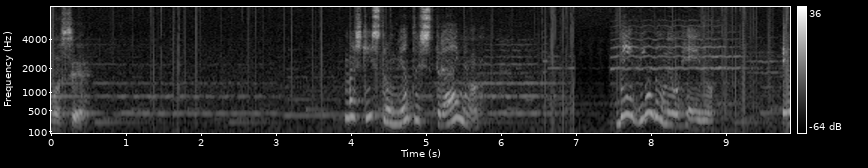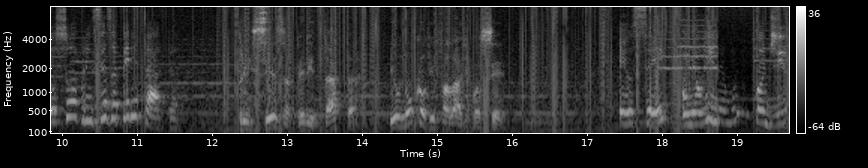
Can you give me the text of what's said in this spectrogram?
você? Mas que instrumento estranho. Bem-vindo ao meu reino. Eu sou a princesa Peritata. Princesa Peritata? Eu nunca ouvi falar de você. Eu sei, o meu reino é muito escondido.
